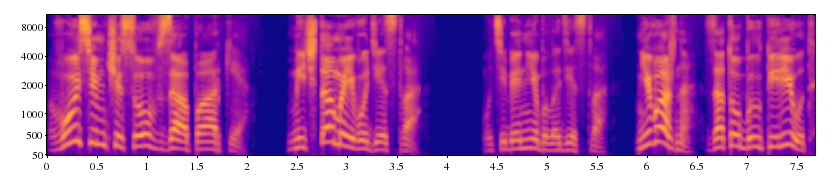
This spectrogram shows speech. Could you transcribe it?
«Восемь часов в зоопарке. Мечта моего детства». «У тебя не было детства», Неважно, зато был период,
